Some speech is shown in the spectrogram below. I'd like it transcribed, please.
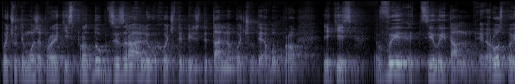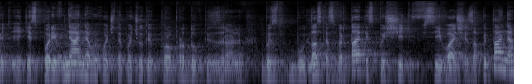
Почути, може, про якийсь продукт з Ізраїлю ви хочете більш детально почути, або про якийсь ви цілий там розповідь, якесь порівняння ви хочете почути про продукти з Ізраїлю. Будь ласка, звертайтесь, пишіть всі ваші запитання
